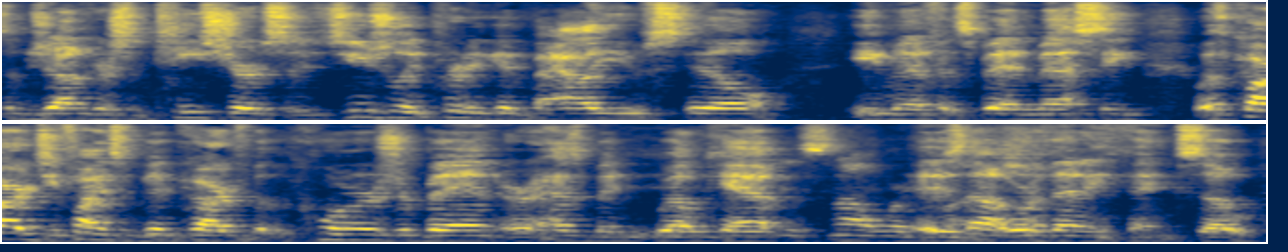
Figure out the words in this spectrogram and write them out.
some junk or some T-shirts. It's usually pretty good value still, even if it's been messy. With cards, you find some good cards, but the corners are bent or it hasn't been well kept. It's not worth. It's not worth anything. So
